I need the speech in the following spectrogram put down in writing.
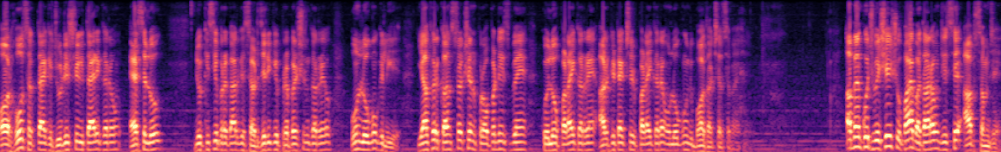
और हो सकता है कि जुडिशरी की तैयारी कर ऐसे लोग जो किसी प्रकार की सर्जरी की प्रिपरेशन कर रहे हो, उन लोगों के लिए, या फिर कंस्ट्रक्शन प्रॉपर्टीज़ में कोई लोग पढ़ाई कर रहे हैं आर्किटेक्चर पढ़ाई कर रहे हैं, उन लोगों के लिए बहुत अच्छा समय है। अब मैं कुछ विशेष उपाय बता रहा हूँ जिससे आप समझें।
